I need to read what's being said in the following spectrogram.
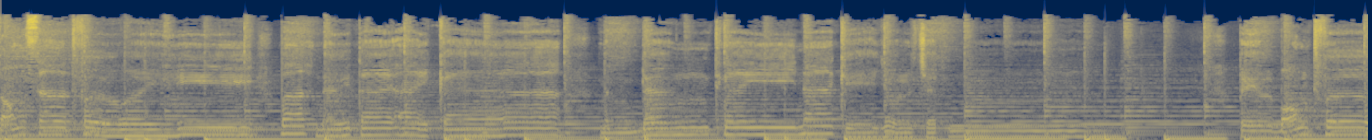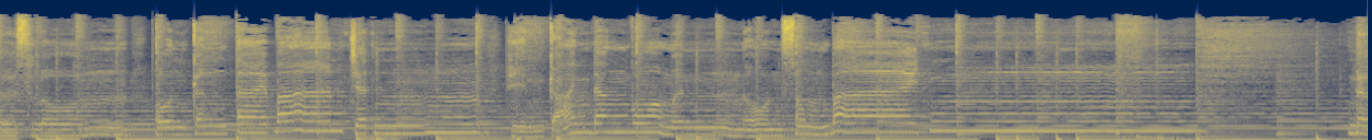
សង្សារធ្វើអ្វីបើនៅតែឯកា មិនដឹងថ្ងៃណាគេយល់ចិត្តពេលបងធ្វើស្លូនអូនកាន់តែបានចិត្តហ៊ានកាញ់ដឹងវមិនអូនសំបែកនៅ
